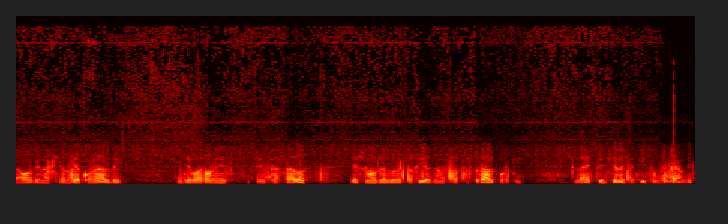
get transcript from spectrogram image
la, ordenación diaconal de, de varones eh, casados, es uno de los desafíos de nuestra pastoral porque las extensiones aquí son muy grandes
